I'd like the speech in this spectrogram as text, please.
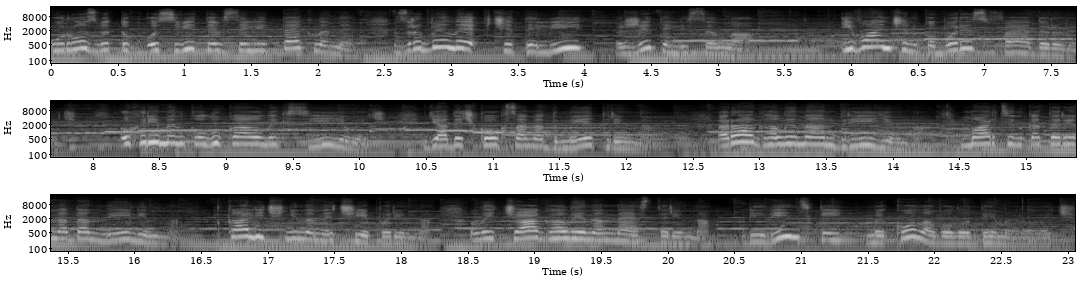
у розвиток освіти в селі Теклине зробили вчителі, жителі села. Іванченко Борис Федорович, Охріменко Лука Олексійович, дядечко Оксана Дмитрівна, Рак Галина Андріївна, Марцін Катерина Данилівна, Ткаліч Ніна Нечипорівна, Личак Галина Несторівна, Білінський Микола Володимирович,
